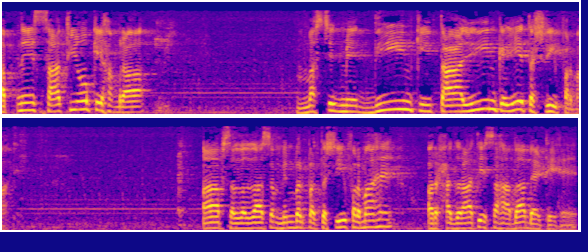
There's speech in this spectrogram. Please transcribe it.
اپنے ساتھیوں کے ہمراہ مسجد میں دین کی تعلیم کے لیے تشریف فرما تھے آپ صلی اللہ علیہ وسلم ممبر پر تشریف فرما ہے اور حضرات صحابہ بیٹھے ہیں۔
